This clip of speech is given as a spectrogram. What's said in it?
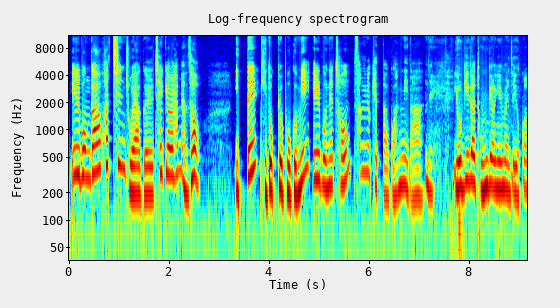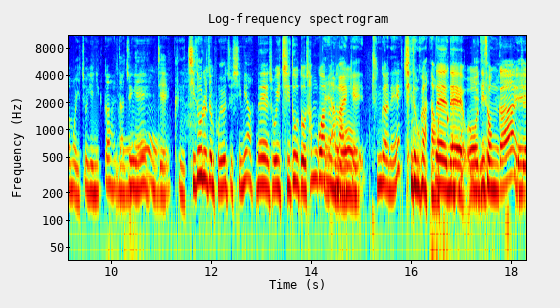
일본과 화친 조약을 체결하면서 이때 기독교 복음이 일본에 처음 상륙했다고 합니다. 네. 여기가 동경이면 이제 요코하마 이쪽이니까 나중에 오. 이제 그 지도를 좀 보여주시면 네, 저희 지도도 네, 참고하면 아마 이렇게 중간에 지도가 나올 네, 네. 거예요. 어디선가 네네. 이제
